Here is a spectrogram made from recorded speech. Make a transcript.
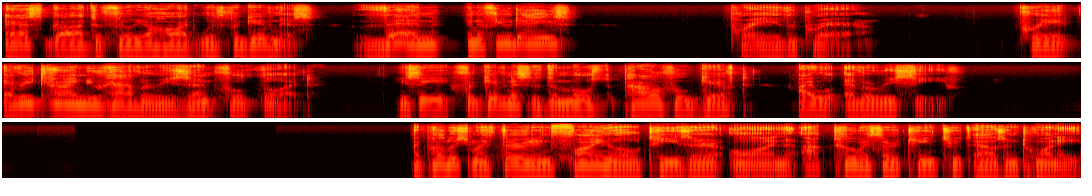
ask God to fill your heart with forgiveness. Then, in a few days, pray the prayer. Pray it every time you have a resentful thought. You see, forgiveness is the most powerful gift I will ever receive. I published my third and final teaser on October 13, 2020,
